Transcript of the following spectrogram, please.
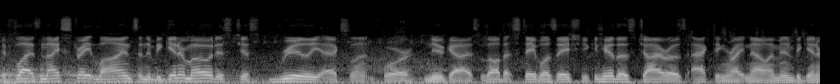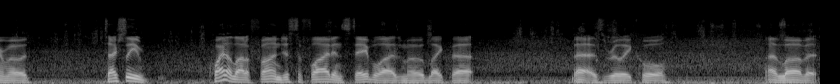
It flies nice straight lines and the beginner mode is just really excellent for new guys with all that stabilization. You can hear those gyros acting right now. I'm in beginner mode. It's actually quite a lot of fun just to fly it in stabilized mode like that. That is really cool. I love it.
